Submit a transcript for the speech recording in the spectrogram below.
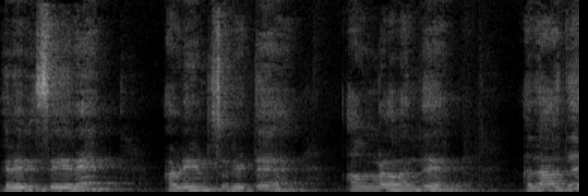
பிறவி செய்கிறேன் அப்படின்னு சொல்லிட்டு அவங்கள வந்து அதாவது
